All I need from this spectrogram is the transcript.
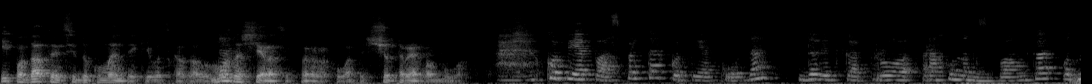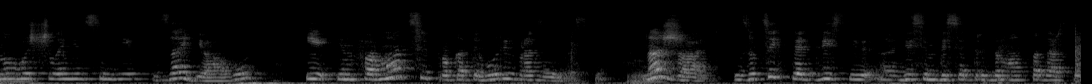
І подати всі документи, які ви сказали. Можна ще раз їх перерахувати, що треба було. Копія паспорта, копія кода, довідка про рахунок з банка одного з членів сім'ї, заяву і інформацію про категорію вразливості. На жаль, із оцих 5283 домогосподарства,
